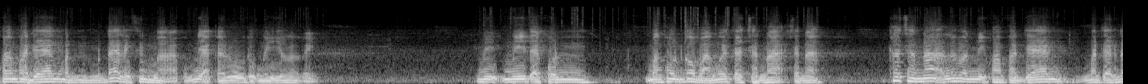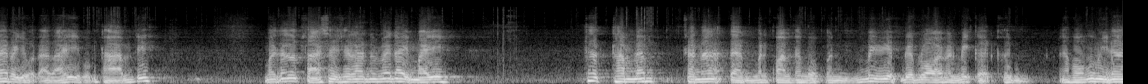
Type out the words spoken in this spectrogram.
ความขัดแย้งมันมันได้อะไรขึ้นมา ผมอยากจะรู้ตรงนี้เท่านั้นเองมีมีแต่คนบางคนก็หวังว่าจะชนะชนะ ถ้าชนะแล้วมันมีความขัดแย้ง มันจะได้ประโยชน์อะไร ผมถามที่มันจะรักษาชัยชนะนั้นไม่ได้ไหม ถ้าทำแล้วชนะแต่มันความสงบมันไม่เรียบเรียบร้อยมันไม่เกิดขึ้นนะผมก็มีหน้า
